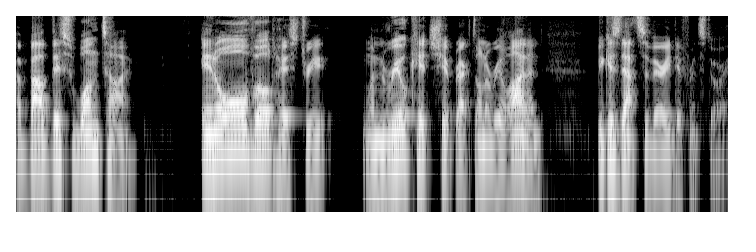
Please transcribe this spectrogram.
about this one time in all world history when real kids shipwrecked on a real island, because that's a very different story.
